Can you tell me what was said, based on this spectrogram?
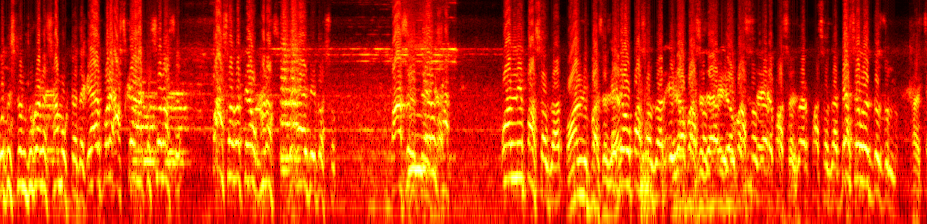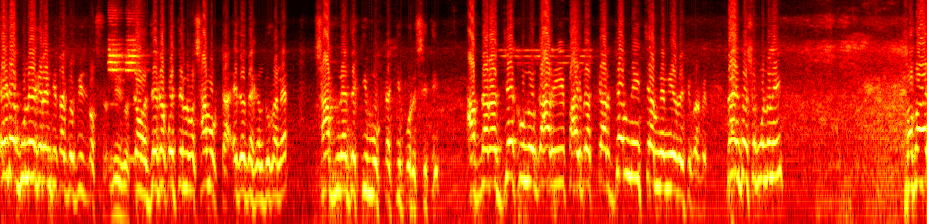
প্রতিষ্ঠান দোকানের শামুকটা দেখে এরপরে আজকের আকর্ষণ আছে পাঁচ হাজার টাকা ওখানে আছে। দর্শক। পাঁচ হাজার টাকা। অনলি পাঁচ হাজার। অনলি পাঁচ হাজার। এটাও পাঁচ হাজার এটাও পাঁচ হাজার এটাও পাঁচ হাজার পাঁচ হাজার পাঁচ হাজার। জন্য। আচ্ছা। এটা গ্যারেন্টি থাকবে বিশ বছর 20 বছর। তো যেটা শামুকটা এটা দেখেন সামনে যে কি মুখটা কি পরিস্থিতি। আপনারা যে কোনো গাড়ি প্রাইভেট কার যেমনি ইচ্ছে এমনি নিয়ে যেতে পারবেন। তাই দর্শক মন্ডলী সবাই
